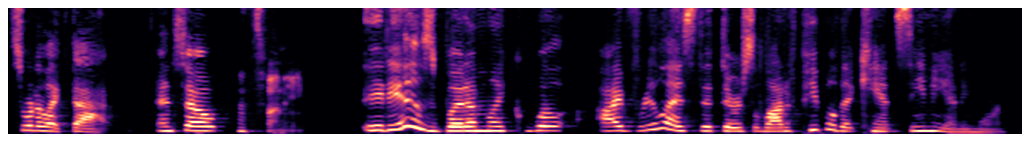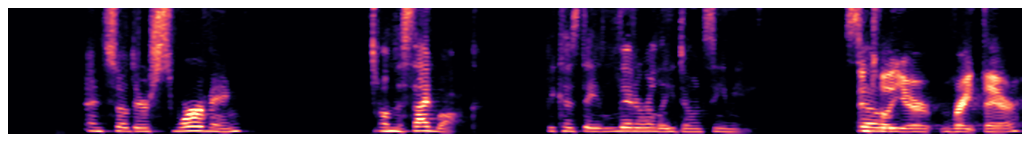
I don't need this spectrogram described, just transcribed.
sort of like that. And so that's funny. It is, but I'm like, well, I've realized that there's a lot of people that can't see me anymore. And so they're swerving on the sidewalk because they literally don't see me. So, Until you're right there.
